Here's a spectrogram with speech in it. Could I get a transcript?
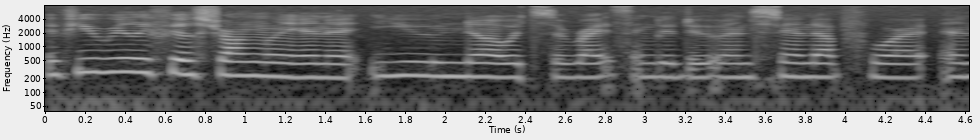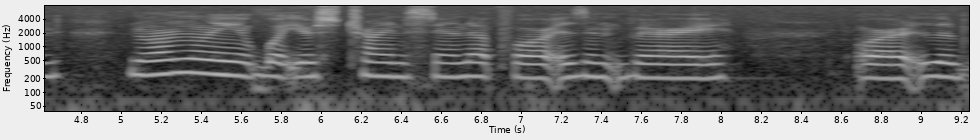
if you really feel strongly in it, you know it's the right thing to do and stand up for it. And normally, what you're trying to stand up for isn't very, or the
